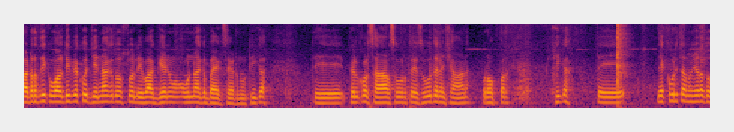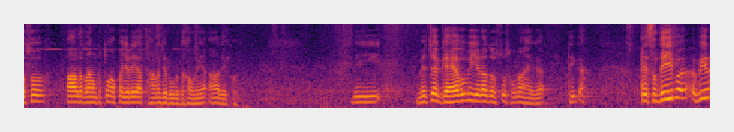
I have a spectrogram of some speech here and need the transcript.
ਆਰਡਰ ਦੀ ਕੁਆਲਿਟੀ ਵੇਖੋ ਜਿੰਨਾ ਕਿ ਦੋਸਤੋ ਲੇਵਾ ਅੱਗੇ ਨੂੰ ਆ, ਉਹਨਾਂ ਕਿ ਬੈਕ ਸਾਈਡ ਨੂੰ ਠੀਕ ਆ? ਤੇ ਬਿਲਕੁਲ ਸਾਰ ਸੂਰ ਤੇ ਸੂਹ ਤੇ ਨਿਸ਼ਾਨ ਪ੍ਰੋਪਰ ਠੀਕ ਆ? ਤੇ ਇੱਕ ਵਾਰੀ ਤੁਹਾਨੂੰ ਜਿਹੜਾ ਦੋਸਤੋ ਆਲ ਰਾਊਂਡ ਤੋਂ ਆਪਾਂ ਜਿਹੜੇ ਆ ਥਾਣ ਜ਼ਰੂਰ ਦਿਖਾਉਣੇ ਆ ਆਹ ਦੇਖੋ। ਵੀ ਵਿੱਚ ਗੈਪ ਵੀ ਜਿਹੜਾ ਦੋਸਤੋ ਸੋਹਣਾ ਹੈਗਾ ਠੀਕ ਆ? ਤੇ ਸੰਦੀਪ ਵੀਰ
